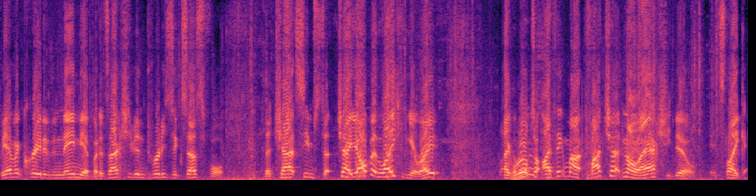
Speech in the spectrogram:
We haven't created a name yet, but it's actually been pretty successful. The chat seems to chat. Y'all been liking it, right? Like real What? talk. I think my my chat. No, I actually do. It's like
